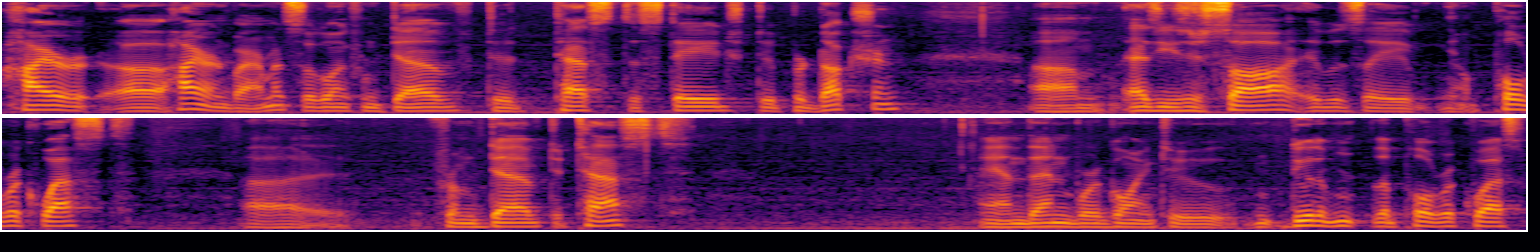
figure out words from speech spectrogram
higher uh, higher environments. So going from dev to test to stage to production. Um, as you just saw, it was a you know, pull request uh, from dev to test and then we're going to do the, the pull request,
